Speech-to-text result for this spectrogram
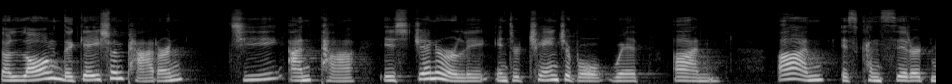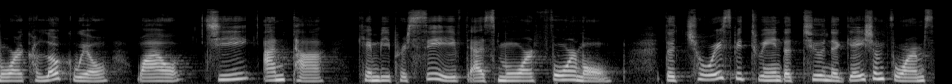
The long negation pattern ji anta is generally interchangeable with an. An is considered more colloquial, while 지 않다 can be perceived as more formal. The choice between the two negation forms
